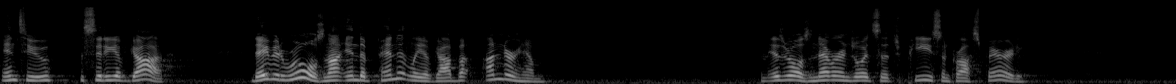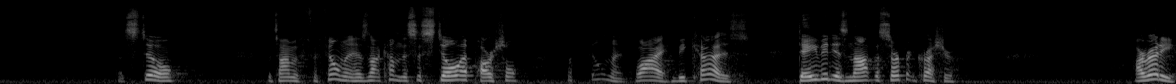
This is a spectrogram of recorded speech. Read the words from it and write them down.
into the city of God. David rules not independently of God, but under him. And Israel has never enjoyed such peace and prosperity. But still, the time of fulfillment has not come. This is still a partial fulfillment. Why? Because David is not the serpent crusher. Already,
